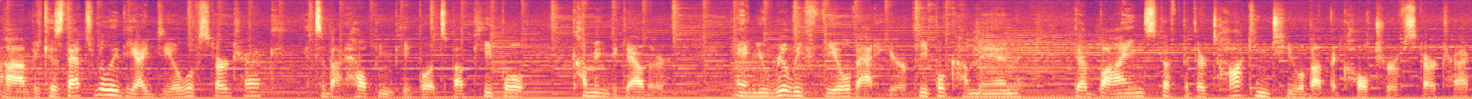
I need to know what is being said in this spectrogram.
Uh, because that's really the ideal of Star Trek. It's about helping people. It's about people coming together. And you really feel that here. People come in, they're buying stuff, but they're talking to you about the culture of Star Trek.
